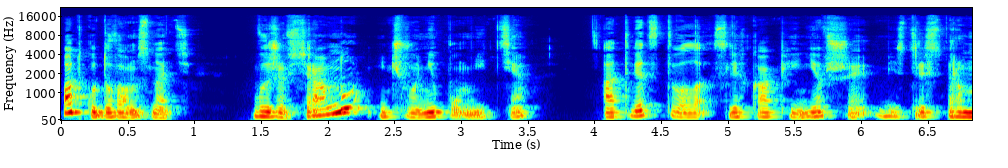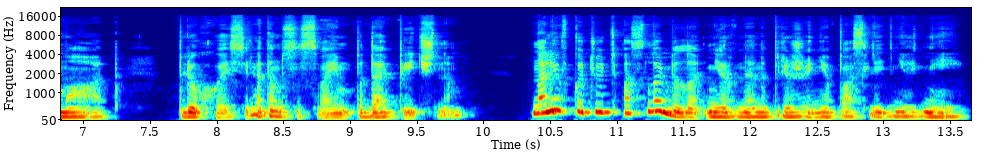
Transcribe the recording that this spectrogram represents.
«Откуда вам знать? Вы же все равно ничего не помните», – ответствовала слегка опьяневшая мистерис Эрмаат, плюхаясь рядом со своим подопечным. Наливка чуть ослабила нервное напряжение последних дней.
